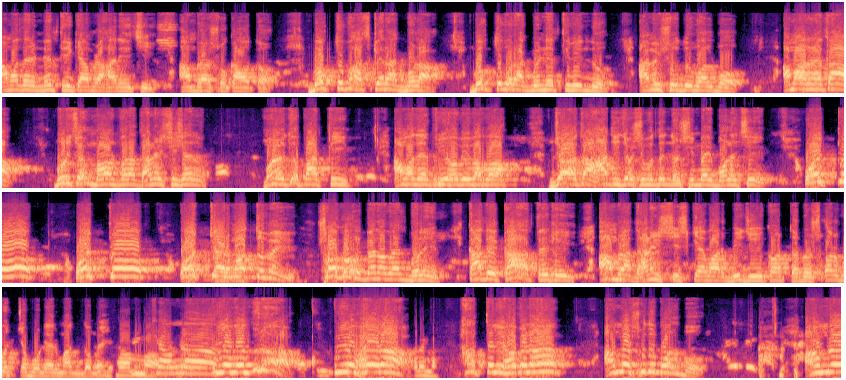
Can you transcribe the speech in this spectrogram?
আমাদের নেত্রীকে আমরা হারিয়েছি, আমরা শোকাহত। বক্তব্য আজকে রাখব না। বক্তব্য রাখবে নেতৃবৃন্দ। আমি শুধু বলব, আমার নেতা বরিশাল মোহনপাড়া ধানের শীষের মনোনীত প্রার্থী আমাদের প্রিয় অভিভাবক জয়তা হাজি জসিমুদ্দিন জসিম ভাই বলেছে ঐক্য ঐক্য ঐক্যের মাধ্যমে সকল ভেদাভেদ বলে কাঁধে কাঁধ রেখে আমরা ধানের শীষকে আবার বিজয়ী করতে হবে সর্বোচ্চ ভোটের মাধ্যমে। প্রিয় বন্ধুরা প্রিয় ভাইয়েরা হাততালি হবে না আমরা শুধু বলব আমরা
